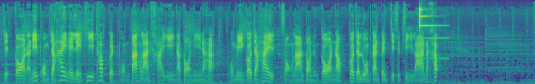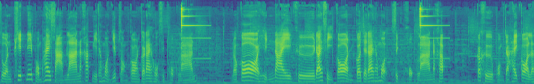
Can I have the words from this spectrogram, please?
37 ก้อน อันนี้ผมจะให้ในเลทที่ถ้าเกิดผมตั้งร้านขายเองนะตอนนี้นะฮะ ผมเองก็จะให้ 2 ล้านต่อ 1 ก้อนเนาะ ก็จะรวมกันเป็น 74 ล้านนะครับ ส่วนพิษนี่ผมให้ 3 ล้านนะครับ มีทั้งหมด 22 ก้อนก็ได้ 66 ล้าน แล้วก็หินในคือได้ 4 ก้อนก็จะได้ทั้งหมด 16 ล้านนะครับ ก็คือผมจะให้ก้อนละ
